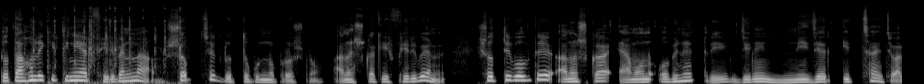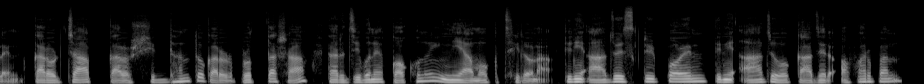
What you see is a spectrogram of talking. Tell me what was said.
তো তাহলে কি তিনি আর ফিরবেন না? সবচেয়ে গুরুত্বপূর্ণ প্রশ্ন। আনুষ্কা কি ফিরবেন? সত্যি বলতে, আনুষ্কা এমন অভিনেত্রী যিনি নিজের ইচ্ছায় চলেন। কারোর চাপ, কারোর সিদ্ধান্ত, কারোর প্রত্যাশা তার জীবনে কখনোই নিয়ামক ছিল না। তিনি আজও স্ক্রিপ্ট পড়েন, তিনি আজও কাজের অফার পান,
